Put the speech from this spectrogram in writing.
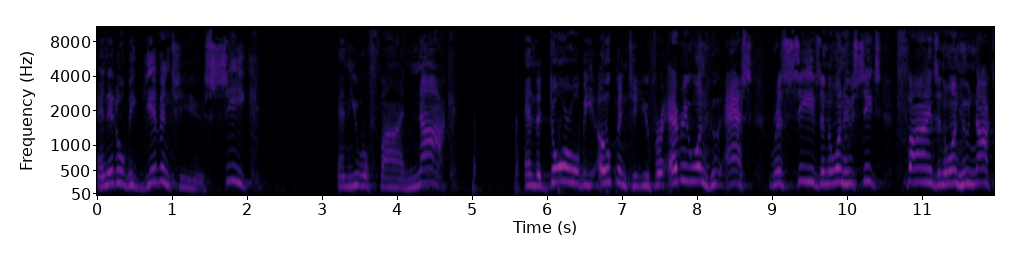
and it'll be given to you. Seek, and you will find. Knock, and the door will be open to you. For everyone who asks receives, and the one who seeks finds, and the one who knocks,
